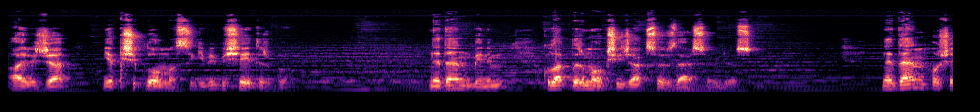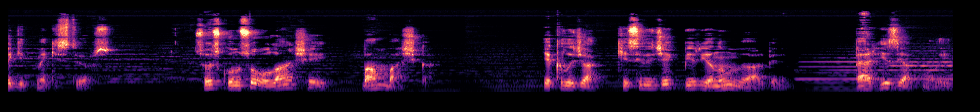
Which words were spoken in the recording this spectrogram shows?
ayrıca yakışıklı olması gibi bir şeydir bu. Neden benim kulaklarımı okşayacak sözler söylüyorsun? Neden hoşa gitmek istiyorsun? Söz konusu olan şey bambaşka yakılacak, kesilecek bir yanım var benim. Perhiz yapmalıyım.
